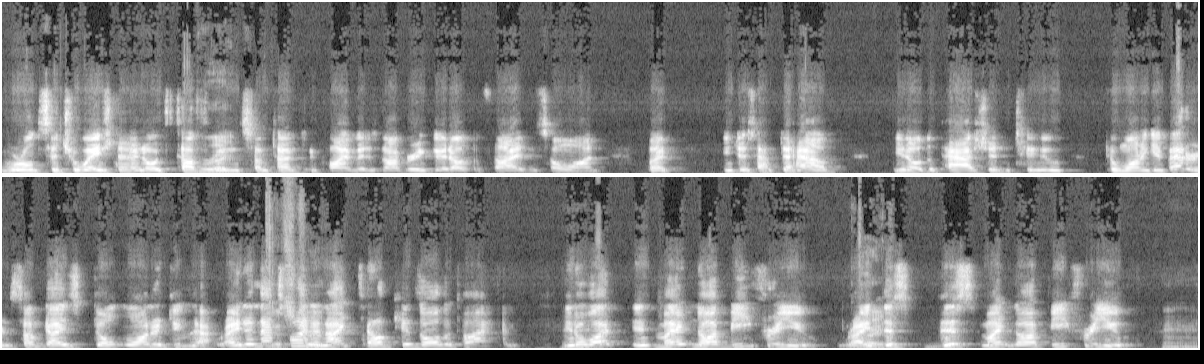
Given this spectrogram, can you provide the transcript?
world situation. I know it's tough right. when sometimes the climate is not very good outside and so on, but you just have to have, you know, the passion to to want to get better. And some guys don't want to do that, right? And that's, that's fine. True. And I tell kids all the time, you know hmm. what? It might not be for you, right? right. This this might not be for you. Mm-hmm.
